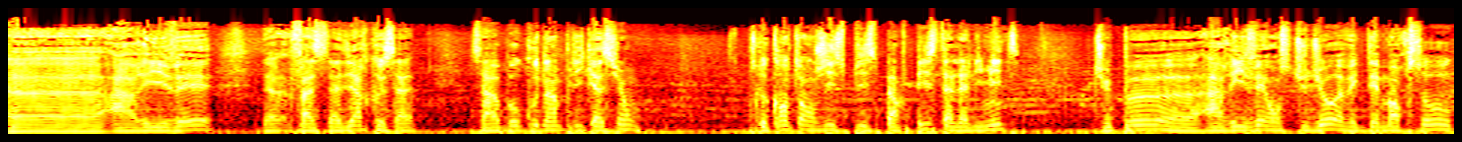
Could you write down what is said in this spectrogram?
euh, arriver. Enfin, c'est-à-dire que ça, ça a beaucoup d'implications. Parce que quand on enregistre piste par piste, à la limite, tu peux euh, arriver en studio avec des morceaux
